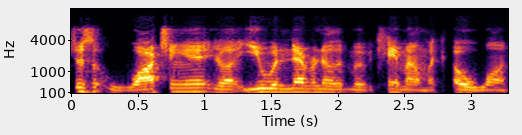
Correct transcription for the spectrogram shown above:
just watching it, you're like you would never know that movie came out in like 01.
